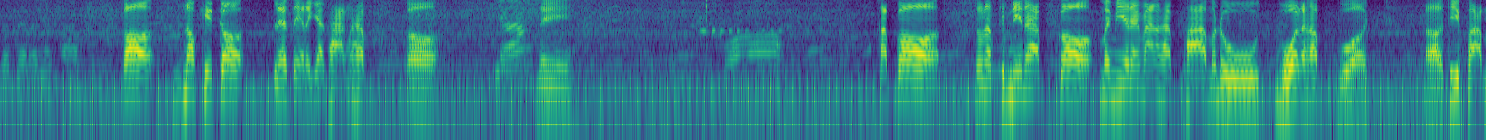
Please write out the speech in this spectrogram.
แล้วแต่ระยะทางก็นอกเขตก็แล้วแต่ระยะทางนะครับ ก็ยังนี่ว้าครับก็สำหรับคลิปนี้นะครับ ก็ไม่มีอะไรมากนะครับ พามาดูวัวนะครับวัวเอ่อที่ฟาร์ม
